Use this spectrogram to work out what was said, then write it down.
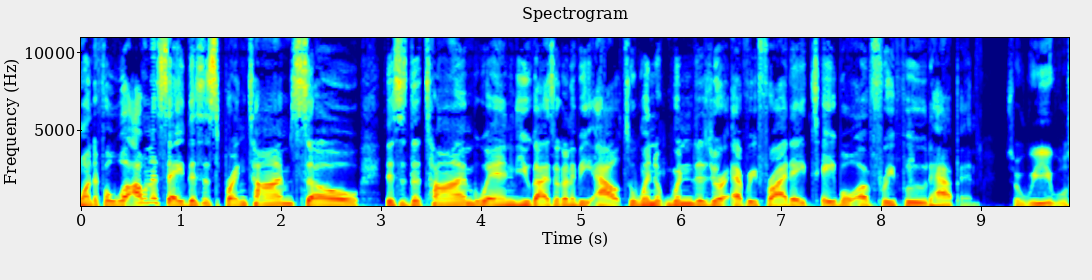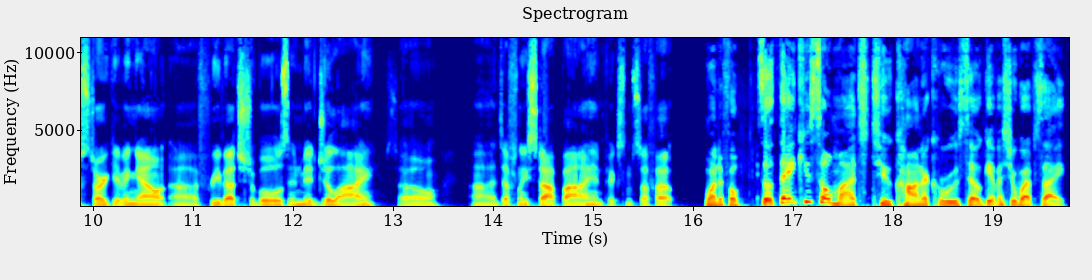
Wonderful. Well, I want to say this is springtime, so this is the time when you guys are going to be out. So when when does your every Friday table of free food happen? So we will start giving out uh, free vegetables in mid July. So uh, definitely stop by and pick some stuff up. Wonderful. So thank you so much to Connor Caruso. Give us your website.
